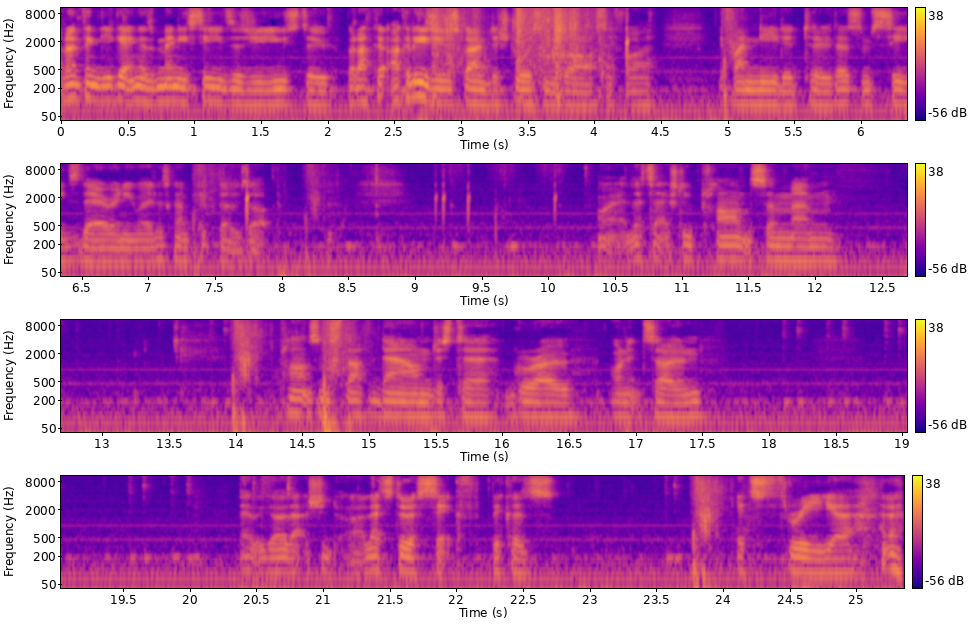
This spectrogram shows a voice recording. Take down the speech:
I don't think you're getting as many seeds as you used to, but I could, I could easily just go and destroy some grass if I if I needed to. There's some seeds there anyway. Let's go and pick those up. Alright, let's actually plant some um, plant some stuff down just to grow on its own. There we go. That should. Uh, let's do a sixth because it's three. Uh,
